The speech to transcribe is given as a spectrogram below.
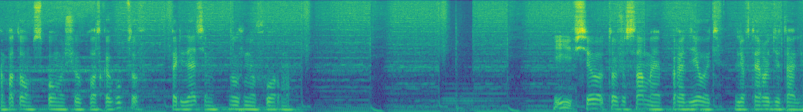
А потом с помощью плоскогубцев придать им нужную форму. И все то же самое проделать для второй детали.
